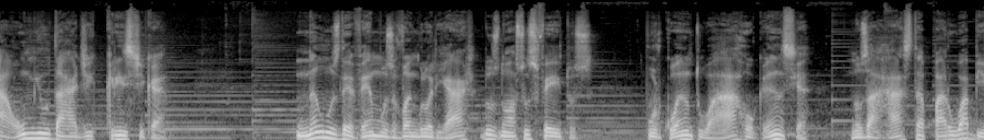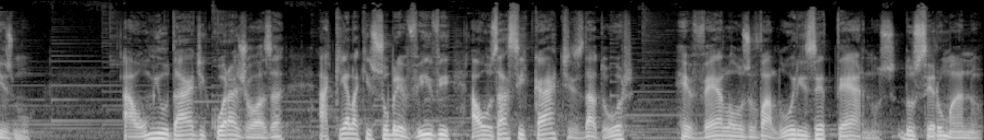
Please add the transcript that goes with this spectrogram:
A humildade crística. Não nos devemos vangloriar dos nossos feitos, porquanto a arrogância nos arrasta para o abismo. A humildade corajosa, aquela que sobrevive aos acicates da dor, revela os valores eternos do ser humano.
